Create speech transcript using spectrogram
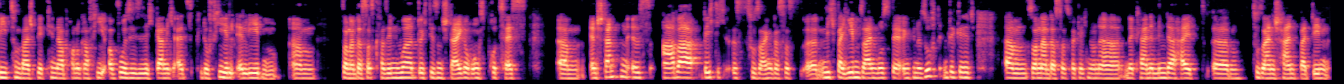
wie zum Beispiel Kinderpornografie, obwohl sie sich gar nicht als pädophil erleben, ähm, sondern dass das quasi nur durch diesen Steigerungsprozess ähm, entstanden ist. Aber wichtig ist zu sagen, dass das äh, nicht bei jedem sein muss, der irgendwie eine Sucht entwickelt, ähm, sondern dass das wirklich nur eine, eine kleine Minderheit ähm, zu sein scheint, bei denen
